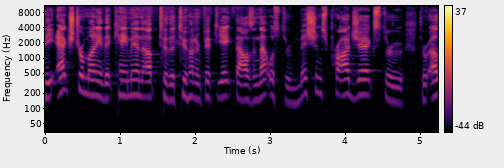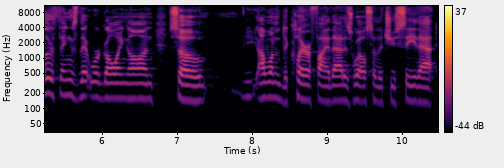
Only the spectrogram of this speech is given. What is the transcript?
The extra money that came in up to the 258,000, that was through missions projects, through through other things that were going on. So I wanted to clarify that as well so that you see that.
